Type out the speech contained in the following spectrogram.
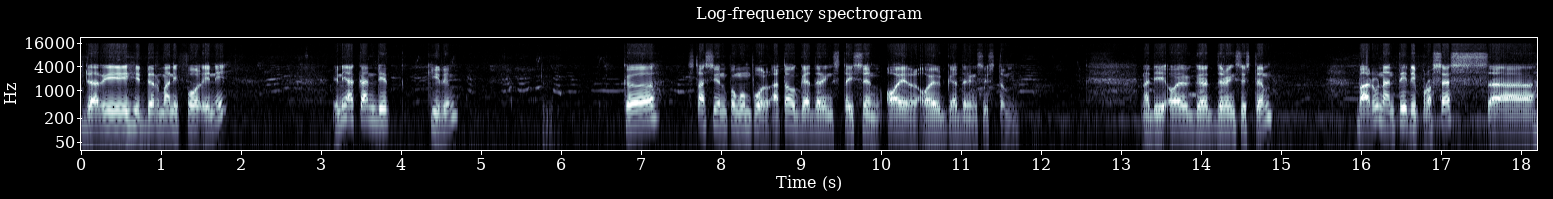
dari header manifold ini ini akan dikirim ke stasiun pengumpul atau gathering station oil oil gathering system. Nah di oil gathering system baru nanti diproses uh,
